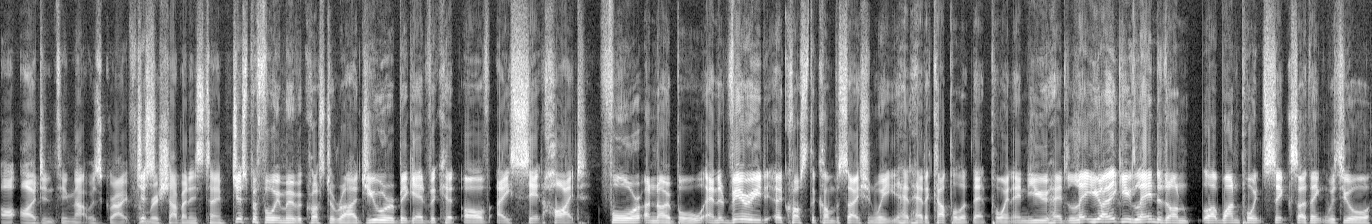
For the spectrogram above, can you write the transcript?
I, I didn't think that was great from Just- Rishabh and his team. Just before we move across to Raj, you were a big advocate of a set height for a no ball, and it varied across the conversation. We had had a couple at that point, and you had le- you, I think you landed on like one point six. I think was your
